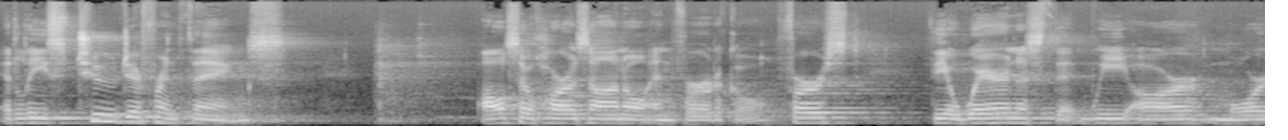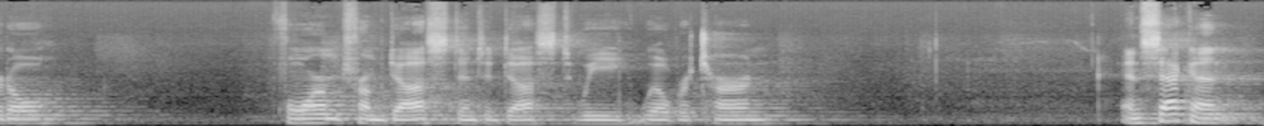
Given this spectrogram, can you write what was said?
at least two different things also horizontal and vertical. First, the awareness that we are mortal, formed from dust, and to dust we will return. And second,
